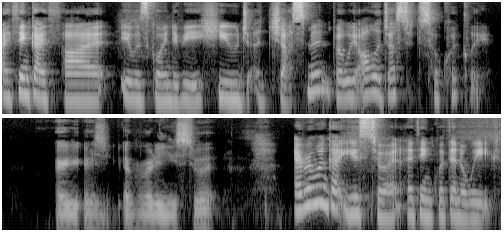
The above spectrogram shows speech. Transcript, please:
I think I thought it was going to be a huge adjustment, but we all adjusted so quickly. Are you, is everybody used to it? Everyone got used to it, I think, within a week.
